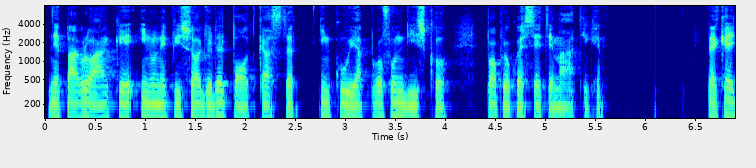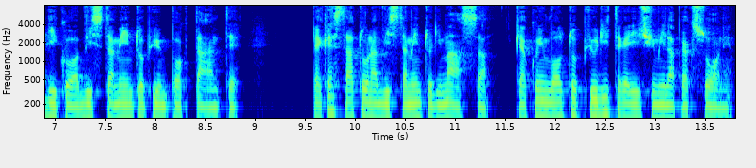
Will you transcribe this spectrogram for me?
Ne parlo anche in un episodio del podcast in cui approfondisco proprio queste tematiche. Perché dico avvistamento più importante? Perché è stato un avvistamento di massa che ha coinvolto più di 13.000 persone,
